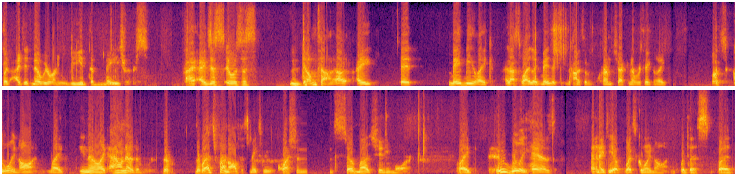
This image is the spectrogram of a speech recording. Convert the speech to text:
but I didn't know we were gonna lead the majors. I, I just it was just dumbfounded. I, I it made me like that's why I like made the comments of Kremchek and everything like what's going on? Like, you know, like I don't know, the the, the Reds front office makes me question so much anymore. Like who really has an idea of what's going on with this? But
